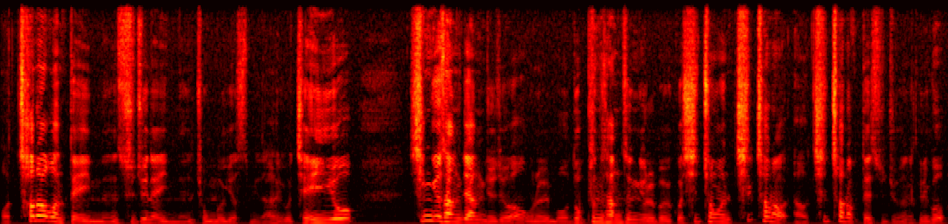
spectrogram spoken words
어, 천억 원대에 있는 수준에 있는 종목이었습니다. 그리고 제2호 신규 상장주죠. 오늘 뭐 높은 상승률을 보였고 시총은 7천억 어, 7천억대 수준. 그리고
